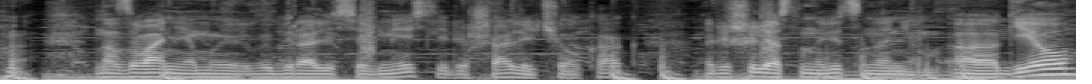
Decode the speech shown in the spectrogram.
Название мы выбирали все вместе, решали, что как. Решили остановиться на нем. Э, Гео,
